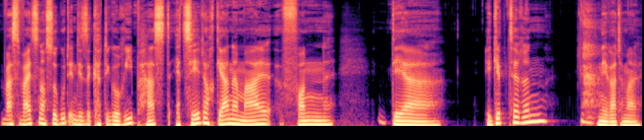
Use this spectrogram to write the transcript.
was weil es noch so gut in diese Kategorie passt, erzähl doch gerne mal von der Ägypterin. Nee, warte mal.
